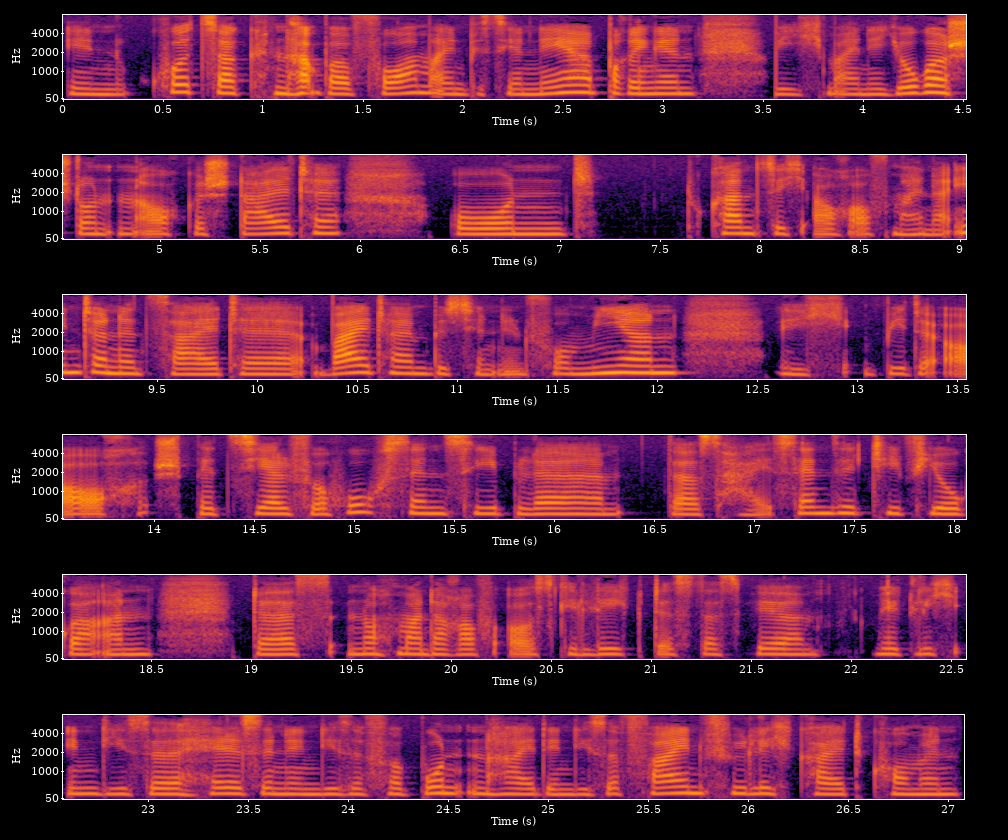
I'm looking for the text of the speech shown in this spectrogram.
in kurzer, knapper Form ein bisschen näher bringen, wie ich meine Yogastunden auch gestalte und kannst dich auch auf meiner Internetseite weiter ein bisschen informieren. Ich biete auch speziell für Hochsensible das High Sensitive Yoga an, das nochmal darauf ausgelegt ist, dass wir wirklich in diese Hellsinn, in diese Verbundenheit, in diese Feinfühligkeit kommen.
